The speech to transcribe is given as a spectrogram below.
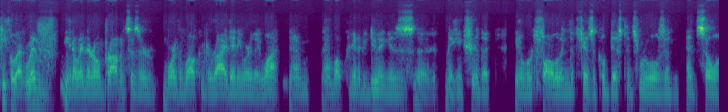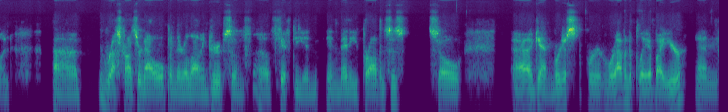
people that live, you know, in their own provinces are more than welcome to ride anywhere they want. And, and what we're going to be doing is uh, making sure that, you know, we're following the physical distance rules and, and so on. Uh, restaurants are now open. They're allowing groups of, of 50 in, in many provinces. So, uh, again, we're just, we're, we're having to play it by ear and,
